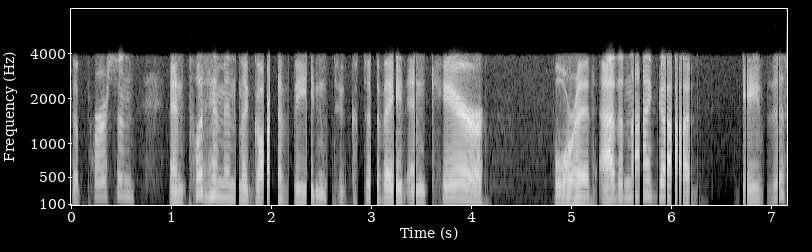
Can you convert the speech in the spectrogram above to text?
the person and put him in the garden of Eden to cultivate and care for it. Adonai God gave this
